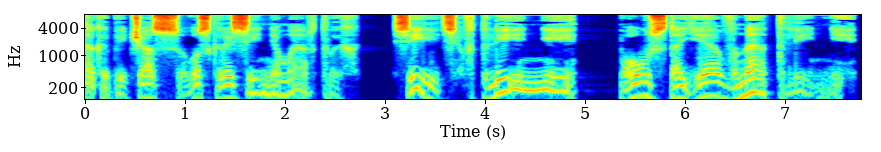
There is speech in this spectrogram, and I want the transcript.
Так і під час Воскресіння мертвих сіється в тлінні, повстає в нетлінні,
